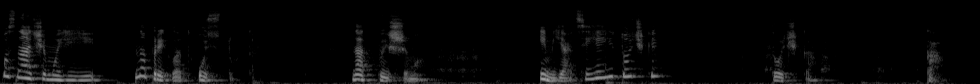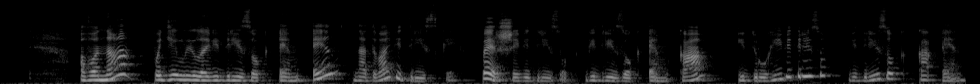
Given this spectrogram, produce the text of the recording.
Позначимо її, наприклад, ось тут. Надпишемо ім'я цієї точки, точка К. Вона поділила відрізок МН на два відрізки. Перший відрізок відрізок МК і другий відрізок відрізок КН.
